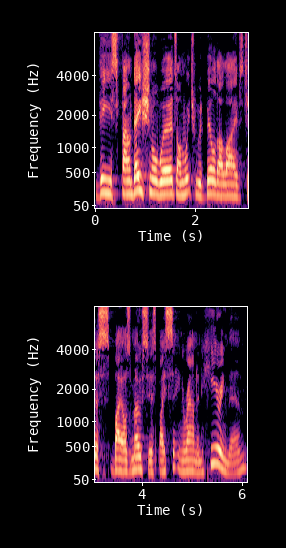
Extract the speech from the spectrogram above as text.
these foundational words on which we would build our lives just by osmosis, by sitting around and hearing them.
